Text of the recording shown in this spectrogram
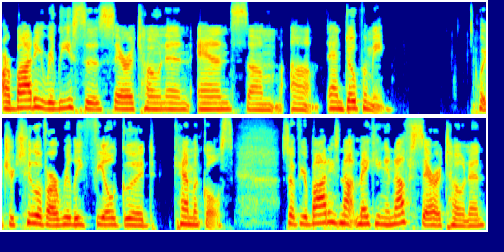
our body releases serotonin and some um, and dopamine which are two of our really feel good chemicals. So if your body's not making enough serotonin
